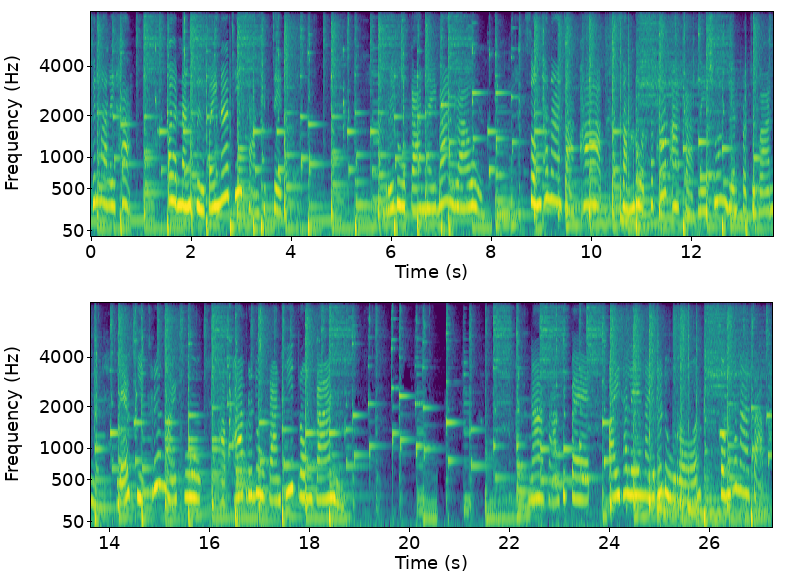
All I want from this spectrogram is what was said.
ขึ้นมาเลยค่ะ เปิดหนังสือไปหน้าที่ 37 ฤดูกาลในบ้านเรา สนทนาจากภาพ สำรวจสภาพอากาศในช่วงเดือนปัจจุบัน แล้วขีดเครื่องหมายถูกทับภาพฤดูกาลที่ตรงกัน หน้า 38 ไปทะเลในฤดูร้อน สนทนาจากภ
